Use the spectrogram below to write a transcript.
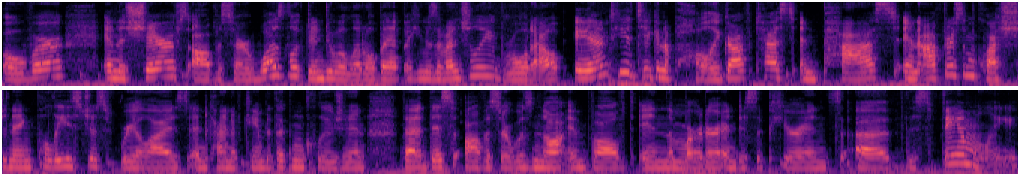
over. And the sheriff's officer was looked into a little bit, but he was eventually ruled out. And he had taken a polygraph test and passed. And after some questioning, police just realized and kind of came to the conclusion that this officer was not involved in the murder and disappearance of this family.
